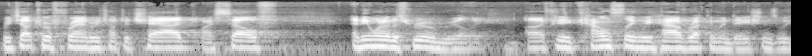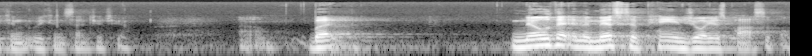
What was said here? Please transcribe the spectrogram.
Reach out to a friend, reach out to Chad, myself, anyone in this room, really. Uh, if you need counseling, we have recommendations we can, we can send you to. Um, but know that in the midst of pain, joy is possible.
